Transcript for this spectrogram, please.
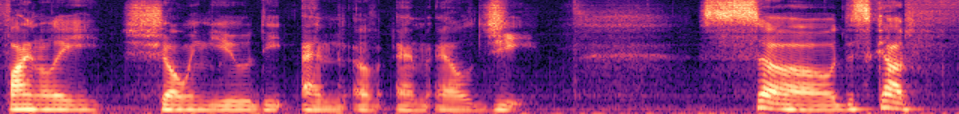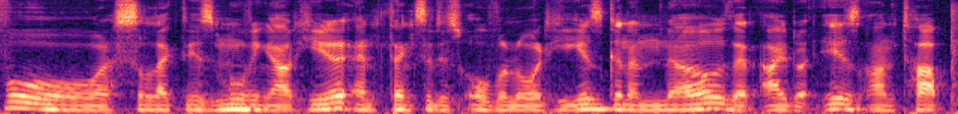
finally showing you the end of MLG. So, the Scout 4 select is moving out here and thanks to this overlord he is gonna know that IdrA is on top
